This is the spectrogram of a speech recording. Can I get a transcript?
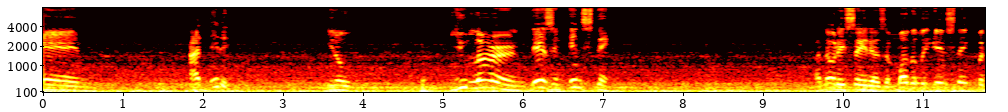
And I did it. You know, you learn there's an instinct. I know they say there's a motherly instinct, but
